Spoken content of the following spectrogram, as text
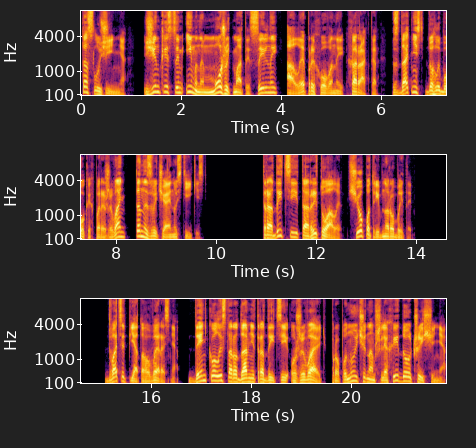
та служіння. Жінки з цим іменем можуть мати сильний, але прихований характер, здатність до глибоких переживань та незвичайну стійкість. Традиції та ритуали, що потрібно робити. 25 вересня день, коли стародавні традиції оживають, пропонуючи нам шляхи до очищення,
